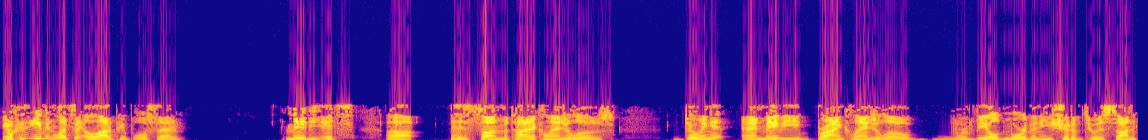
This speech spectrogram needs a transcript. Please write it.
you know, because even let's say a lot of people will say maybe it's uh, his son Mattia Colangelo's doing it, and maybe Bryan Colangelo revealed more than he should have to his son.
